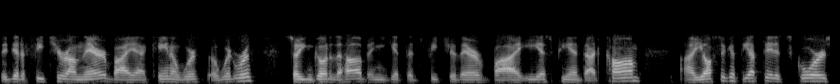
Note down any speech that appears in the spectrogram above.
They did a feature on there by uh, Kana Worth, uh, Whitworth. So you can go to the hub and you get the feature there by ESPN.com. Uh, you also get the updated scores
